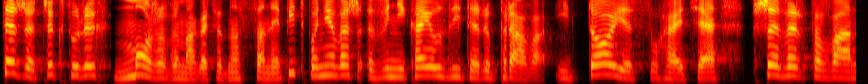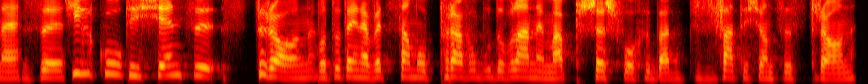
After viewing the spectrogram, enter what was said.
te rzeczy, których może wymagać od nas sanepid, ponieważ wynikają z litery prawa. I to jest, słuchajcie, przewertowane z kilku tysięcy stron, bo tutaj nawet samo prawo budowlane ma przeszło chyba dwa tysiące stron.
